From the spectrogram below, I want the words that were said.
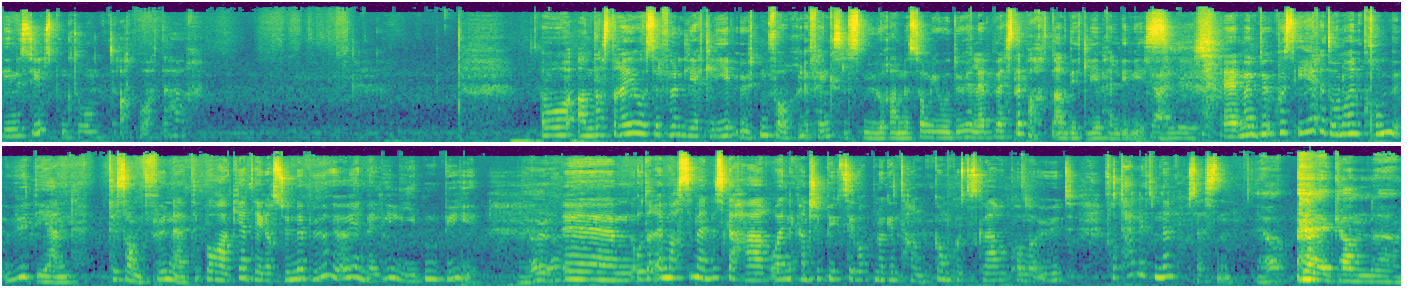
dine synspunkter rundt akkurat det her. Og Anders, det er jo selvfølgelig et liv utenfor fengselsmurene, som jo du har levd mesteparten av ditt liv, heldigvis. Ja, heldigvis. Eh, Men du, hvordan er det da når en kommer ut igjen til samfunnet, tilbake igjen til Egersund? Vi bor jo i en veldig liten by. Ja, det. Eh, og det er masse mennesker her, og en har kanskje bygd seg opp noen tanker om hvordan det skal være å komme ut. Fortell litt om den prosessen. Ja, jeg kan uh,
